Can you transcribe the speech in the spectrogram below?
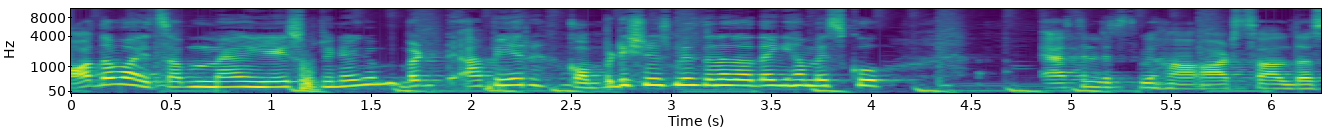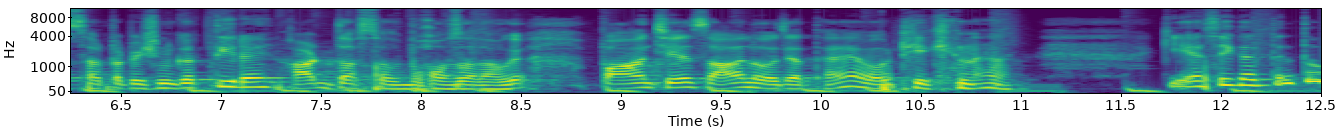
अदरवाइज़ अब मैं ये सोच रही हूँ बट आप यार कॉम्पिटिशन इसमें इतना ज़्यादा है कि हम इसको ऐसे लिस्ट में हाँ आठ साल, दस साल प्रिपरेशन करती रहे। आठ, दस साल बहुत ज़्यादा हो गया। पाँच छः साल हो जाता है, वो ठीक है ना। कि ऐसे ही करते तो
